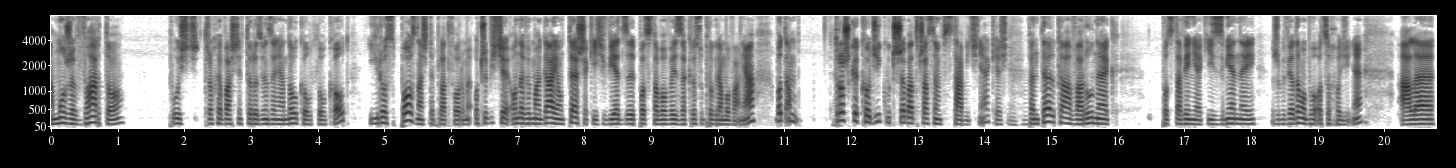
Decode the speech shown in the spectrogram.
a może warto pójść trochę właśnie w te rozwiązania no-code, low-code i rozpoznać te platformy. Oczywiście one wymagają też jakiejś wiedzy podstawowej z zakresu programowania, bo tam tak. troszkę kodziku trzeba czasem wstawić, nie? Jakieś mhm. pętelka, warunek, podstawienie jakiejś zmiennej, żeby wiadomo było o co chodzi, nie? Ale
